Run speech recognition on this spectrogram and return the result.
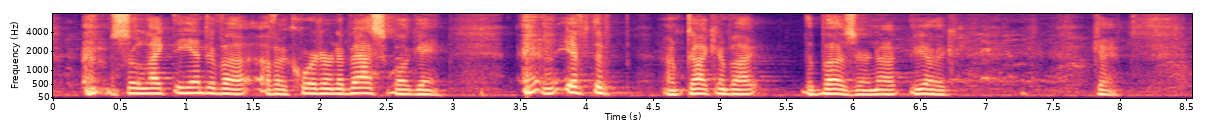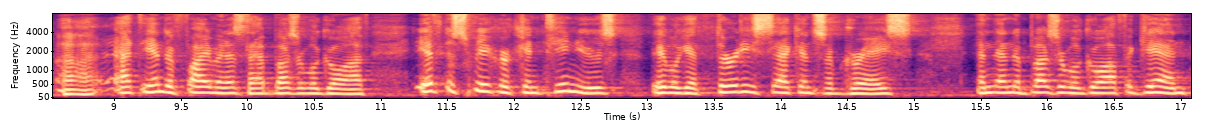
so like the end of a of a quarter in a basketball game. if the I'm talking about the buzzer, not the other. Okay. Uh, at the end of five minutes, that buzzer will go off. If the speaker continues, they will get 30 seconds of grace, and then the buzzer will go off again,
